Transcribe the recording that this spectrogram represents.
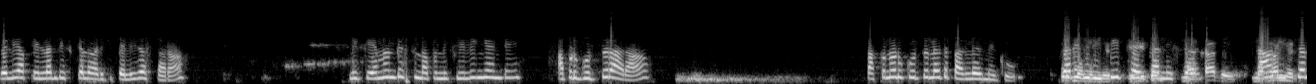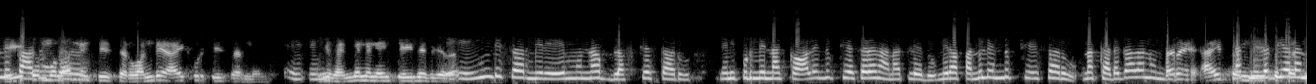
వెళ్ళి ఆ పిల్లని తీసుకెళ్ళి వాడికి పెళ్ళి చేస్తారా? మీకు ఏమనిపిస్తుంది అప్పుడు మీ ఫీలింగ్ ఏంటి? అప్పుడు గుర్తురారా పక్కనోడు కూతురు అయితే పర్లేదు మీకు. సార్ ఇది మమ్మల్ని రిపీట్ చేయకండి చేయటం- సార్ కాదు. నా కాదు. సార్ నేను వన్ డే కూడా నేను నేను. ఏం చేయలేదు కదా. ఏంటి సార్ మీరు ఏమున్నా బ్లఫ్ చేస్తారు. నేను ఇప్పుడు మీరు నాకు కాల్ ఎందుకు చేశారని అనట్లేదు. మీరు ఆ పనులు ఎందుకు చేశారు? నాకు అడగాలని ఉంది. నాకు నిలదీయాలని.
